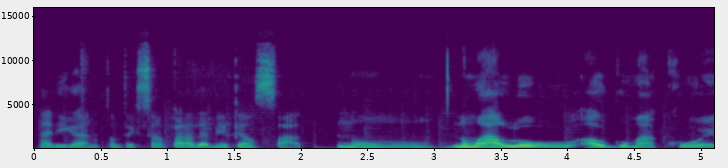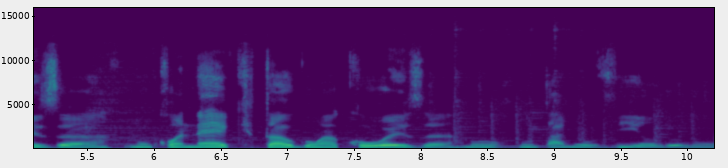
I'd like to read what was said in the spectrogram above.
tá ligado? Então tem que ser uma parada bem pensada. Num, num alô alguma coisa, não conecta alguma coisa, não, não tá me ouvindo, não,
